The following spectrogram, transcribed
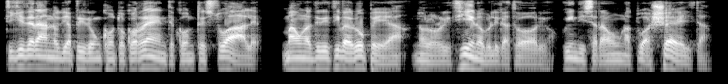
Ti chiederanno di aprire un conto corrente, contestuale, ma una direttiva europea non lo ritiene obbligatorio, quindi sarà una tua scelta.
